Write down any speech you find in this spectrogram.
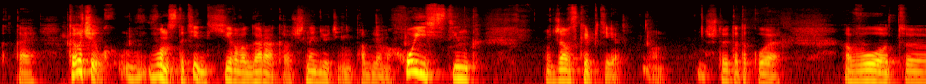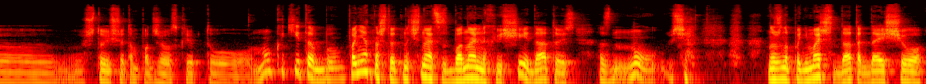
такая. Короче, вон статьи херова гора, короче, найдете, не проблема. Хойстинг в JavaScript. Что это такое? Вот. Э, что еще там по JavaScript? Ну, какие-то... Понятно, что это начинается с банальных вещей, да, то есть, ну, нужно понимать, что, да, тогда еще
